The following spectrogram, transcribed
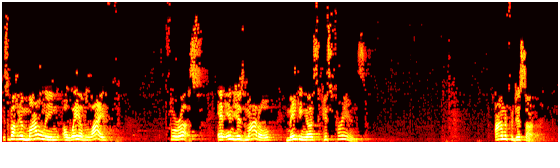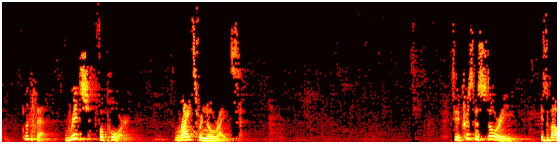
It's about him modeling a way of life for us. And in his model, making us his friends. Honor for dishonor. Look at that. Rich for poor. Rights for no rights. See, the Christmas story is about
